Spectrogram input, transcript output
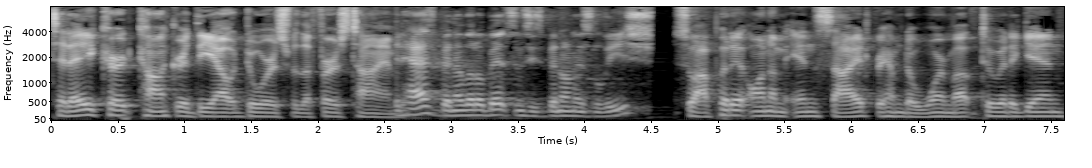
Today, Kurt conquered the outdoors for the first time. It has been a little bit since he's been on his leash. So I put it on him inside for him to warm up to it again.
